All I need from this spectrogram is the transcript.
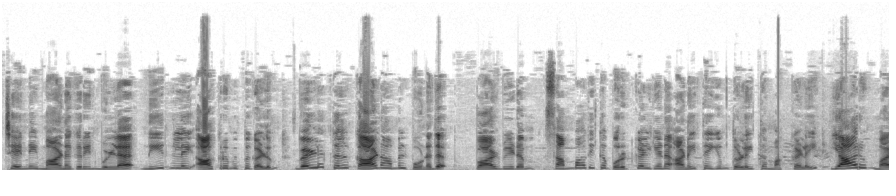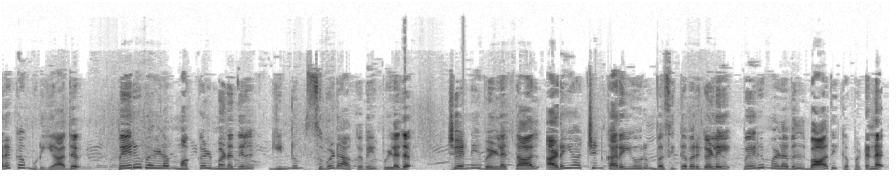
சென்னை மாநகரின் உள்ள நீர்நிலை ஆக்கிரமிப்புகளும் வெள்ளத்தில் காணாமல் போனது. வாழ்விடம் சம்பாதித்த பொருட்கள் என அனைத்தையும் தொலைத்த மக்களை யாரும் மறக்க முடியாது. பெருவெள்ளம் மக்கள் மனதில் இன்னும் சுவடாகவே உள்ளது. சென்னை வெள்ளத்தால் அடையாற்றின் கரையோரம் வசித்தவர்களே பெருமளவில் பாதிக்கப்பட்டனர்.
